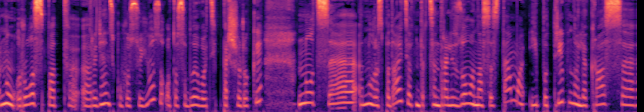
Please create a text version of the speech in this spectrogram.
Ну, розпад е, радянського союзу, от особливо ці перші роки, ну це ну розпадається централізована система, і потрібно якраз е,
